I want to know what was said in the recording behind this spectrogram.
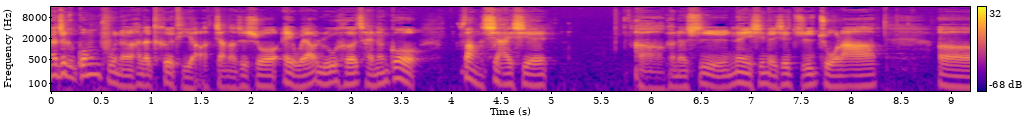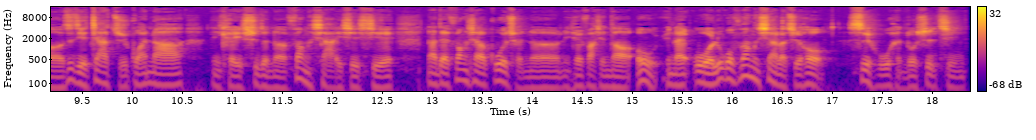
那这个光谱呢，它的课题啊，讲的是说，哎，我要如何才能够放下一些啊，可能是内心的一些执着啦。呃，自己的价值观啦、啊，你可以试着呢放下一些些。那在放下的过程呢，你会发现到哦，原来我如果放下了之后，似乎很多事情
